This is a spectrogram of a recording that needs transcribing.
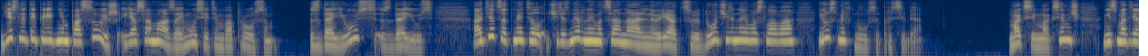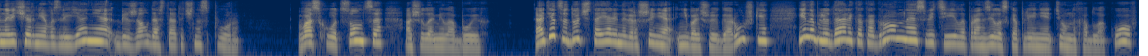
Если ты перед ним пасуешь, я сама займусь этим вопросом. Сдаюсь, сдаюсь. Отец отметил чрезмерно эмоциональную реакцию дочери на его слова и усмехнулся про себя. Максим Максимович, несмотря на вечернее возлияние, бежал достаточно споро. Восход солнца ошеломил обоих. Отец и дочь стояли на вершине небольшой горушки и наблюдали, как огромное светило пронзило скопление темных облаков,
